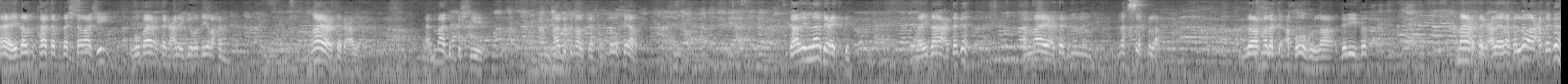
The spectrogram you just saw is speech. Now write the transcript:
آه إذا المكاتب ذا اشترى شيء وهو بيعتق عليه جهدي رحم ما يعتق عليه. يعني ما قد بالشيء ما قد ملكه. بالخيار. قال إلا بعتقه. فإذا أعتقه أما يعتق من نفسه فلا. إذا ملك أخوه ولا قريبه ما يعتق عليه. لكن لو أعتقه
